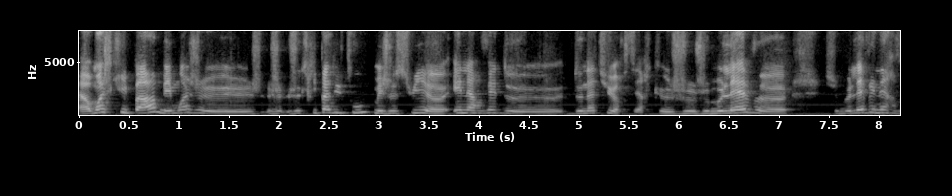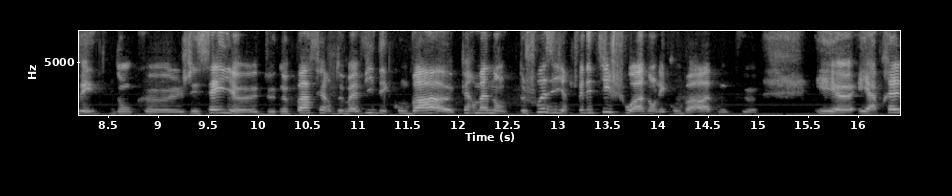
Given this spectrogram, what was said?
Alors moi, je crie pas, mais moi, je, je, crie pas du tout, mais je suis euh, énervée de, de nature. C'est-à-dire que je, je, me lève, euh, je me lève énervée. Donc, euh, j'essaye de ne pas faire de ma vie des combats permanents, de choisir. Je fais des petits choix dans les combats. Donc, et, et, après,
